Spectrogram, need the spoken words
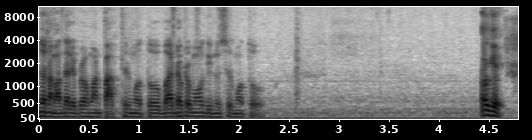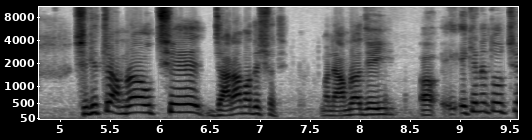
জনাব আদালিব রহমান পার্থের মতো বা ডক্টর মোহাম্মদ ইউনুসের মতো। ওকে সেক্ষেত্রে আমরা হচ্ছে যারা আমাদের সাথে মানে আমরা যেই এখানে তো হচ্ছে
